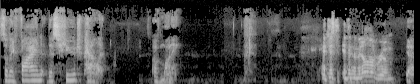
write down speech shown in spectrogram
So they find this huge pallet of money. It just it's in the middle of a room. Yeah.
